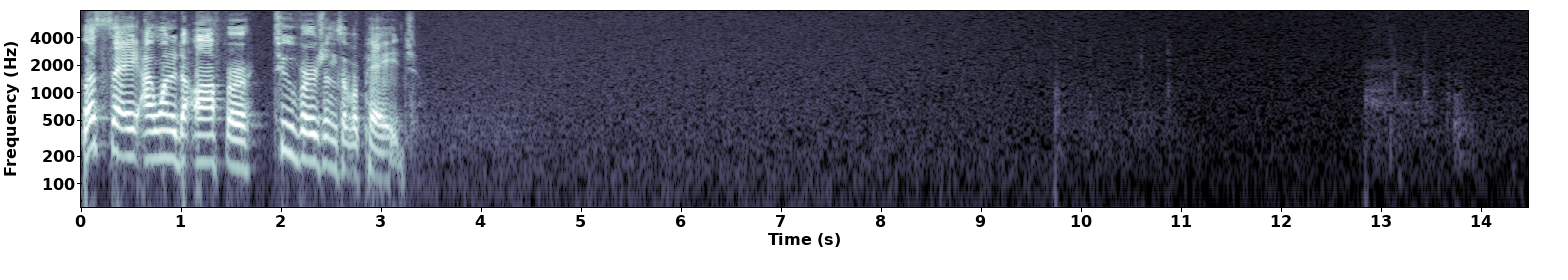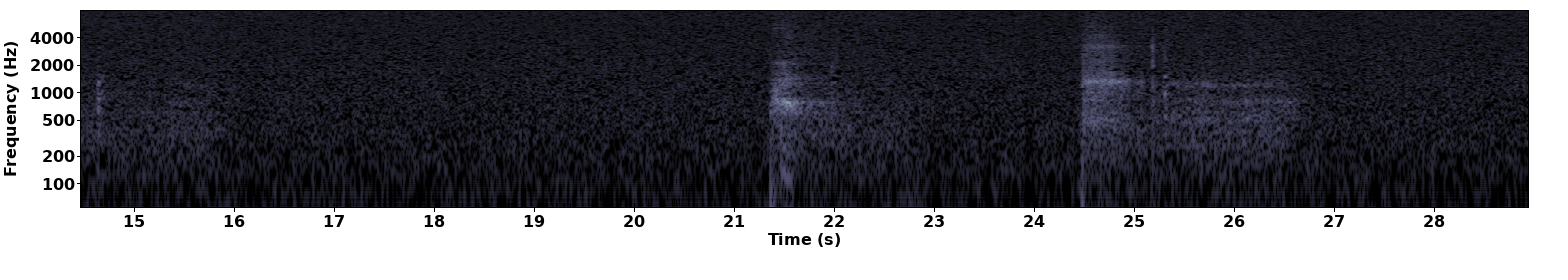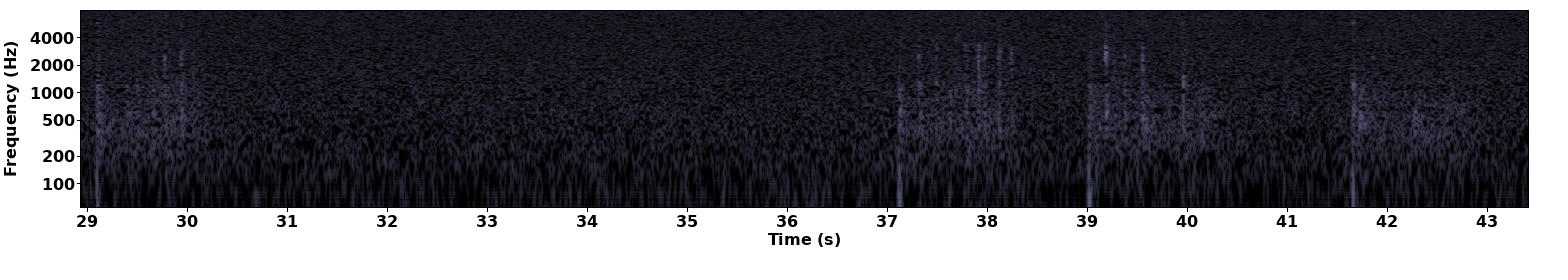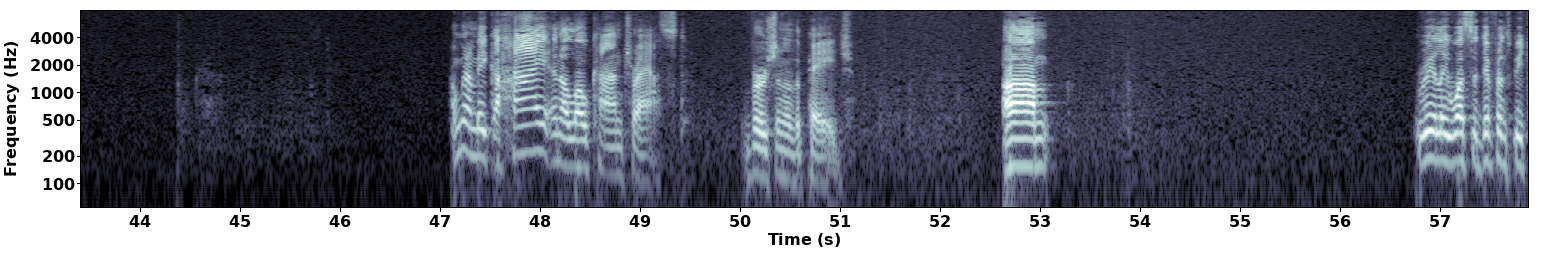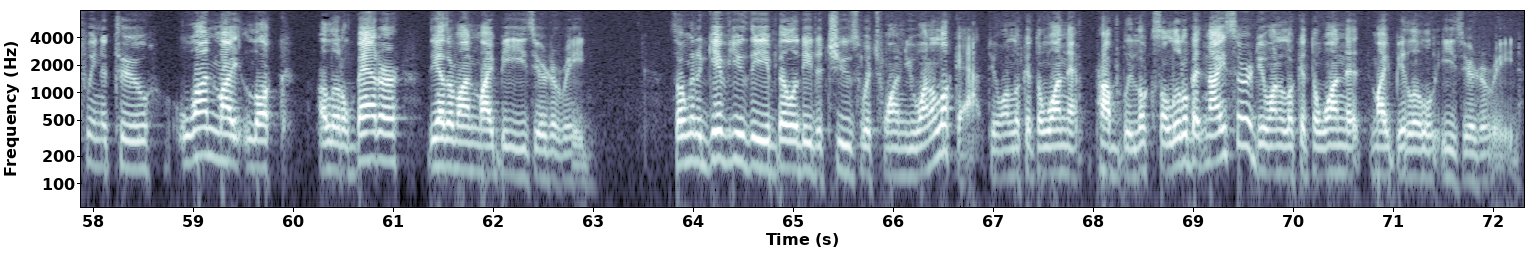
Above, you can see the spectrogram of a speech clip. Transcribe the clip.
Let's say I wanted to offer two versions of a page. I'm going to make a high and a low contrast version of the page. Um, really, what's the difference between the two? One might look a little better. The other one might be easier to read. So I'm going to give you the ability to choose which one you want to look at. Do you want to look at the one that probably looks a little bit nicer, or do you want to look at the one that might be a little easier to read?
